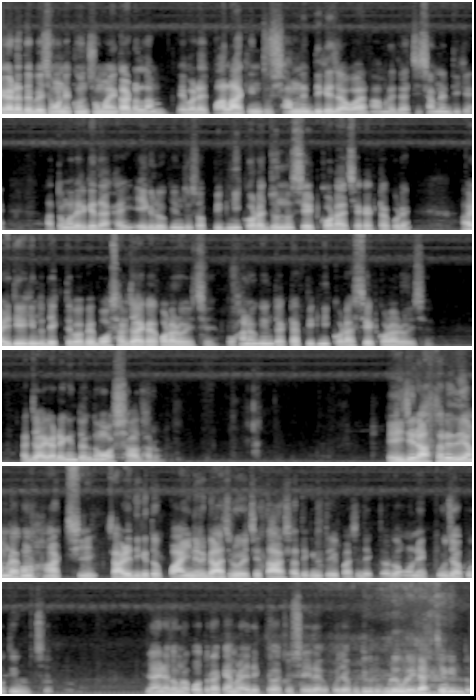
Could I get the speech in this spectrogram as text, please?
জায়গাটাতে বেশ অনেকক্ষণ সময় কাটালাম। এবারে পালা কিন্তু সামনের দিকে যাওয়ার, আমরা যাচ্ছি সামনের দিকে। আর তোমাদেরকে দেখাই, এগুলো কিন্তু সব পিকনিক করার জন্য সেট করা আছে এক একটা করে। আর এদিকে কিন্তু দেখতে পাবে বসার জায়গা করা রয়েছে। ওখানেও কিন্তু একটা পিকনিক করা সেট করা রয়েছে। আর জায়গাটা কিন্তু একদম অসাধারণ। এই যে রাস্তাটা দিয়ে আমরা এখন হাঁটছি, চারিদিকে তো পাইনের গাছ রয়েছে, তার সাথে কিন্তু এই পাশে দেখতে পাবে অনেক প্রজাপতি উঠছে জানি না তোমরা কতটা ক্যামেরায় দেখতে পাচ্ছ, সেই দেখো প্রজাপতিগুলো উড়ে উড়ে যাচ্ছে কিন্তু।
